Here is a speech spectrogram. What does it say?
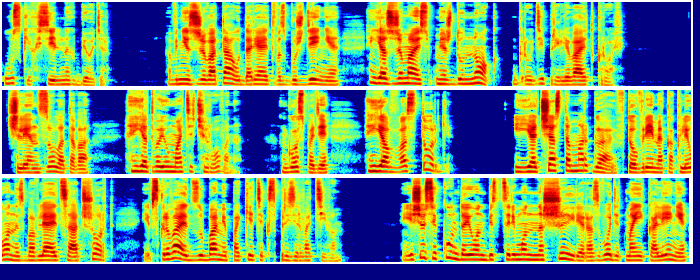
узких сильных бедер. Вниз живота ударяет возбуждение, я сжимаюсь между ног, груди приливает кровь. Член Золотова. Я твою мать очарована. Господи, я в восторге. И я часто моргаю, в то время как Леон избавляется от шорт и вскрывает зубами пакетик с презервативом. Еще секунда, и он бесцеремонно шире разводит мои колени,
